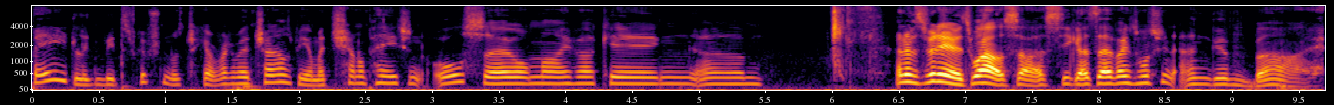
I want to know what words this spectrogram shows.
page. Link in the description. Also, check out recommended channels. Be on my channel page and also on my fucking um end of this video as well. So I'll see you guys there. Thanks for watching and goodbye.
